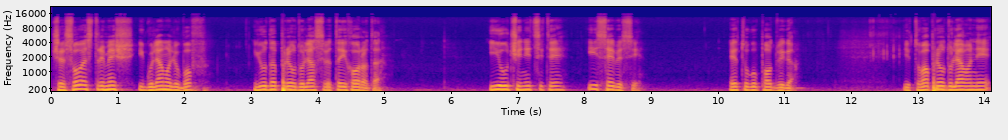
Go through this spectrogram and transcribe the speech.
Чрез своя стремеж и голяма любов, Юда преодоля света и хората, и учениците, и себе си. Ето го подвига. И това преодоляване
